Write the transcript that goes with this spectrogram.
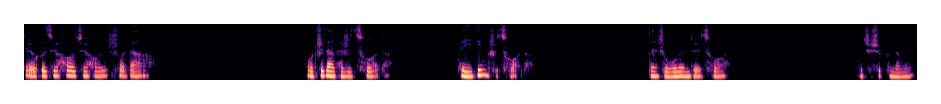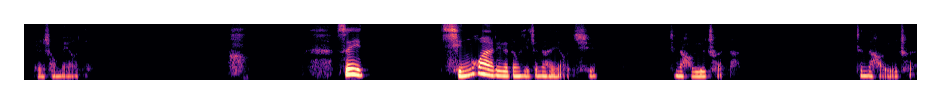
这首歌最后最后说道：“我知道他是错的，他一定是错的。但是无论对错，我就是不能忍受没有你。所以，情话这个东西真的很有趣，真的好愚蠢呐，真的好愚蠢。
